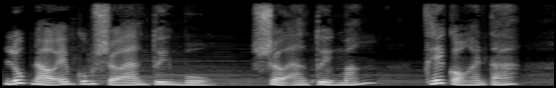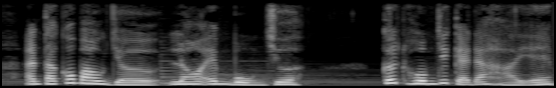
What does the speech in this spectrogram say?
Lúc nào em cũng sợ An Tuyên buồn, sợ An Tuyên mắng. Thế còn anh ta, anh ta có bao giờ lo em buồn chưa? Kết hôn với kẻ đã hại em,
